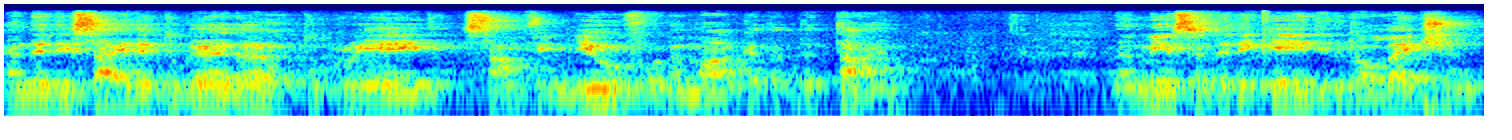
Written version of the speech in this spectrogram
and they decided together to create something new for the market at the time. That means a dedicated collection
